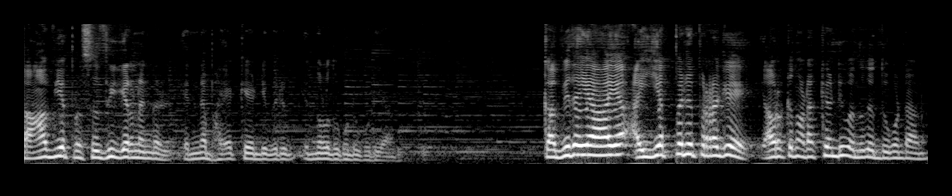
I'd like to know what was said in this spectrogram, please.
കാവ്യ പ്രസിദ്ധീകരണങ്ങൾ എന്നെ ഭയക്കേണ്ടി വരും എന്നുള്ളത് കൊണ്ട് കൂടിയാണ്. കവിതയായ അയ്യപ്പന് പിറകെ അവർക്ക് നടക്കേണ്ടി വന്നത് എന്തുകൊണ്ടാണ്?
